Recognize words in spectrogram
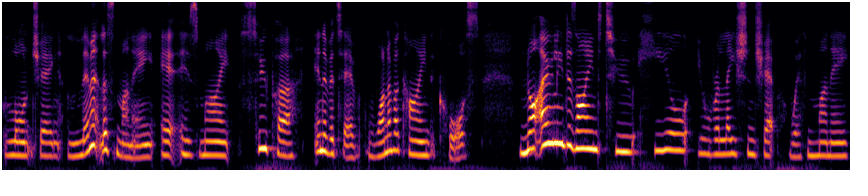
launching Limitless Money. It is my super innovative, one of a kind course, not only designed to heal your relationship with money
